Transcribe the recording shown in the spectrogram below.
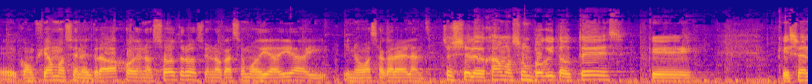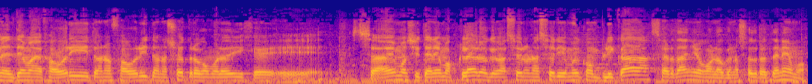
eh, confiamos en el trabajo de nosotros, en lo que hacemos día a día y, nos va a sacar adelante. Yo se lo dejamos un poquito a ustedes, que, que son el tema de favorito, no favorito. Nosotros, como lo dije, eh, sabemos y tenemos claro que va a ser una serie muy complicada, hacer daño con lo que nosotros tenemos.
